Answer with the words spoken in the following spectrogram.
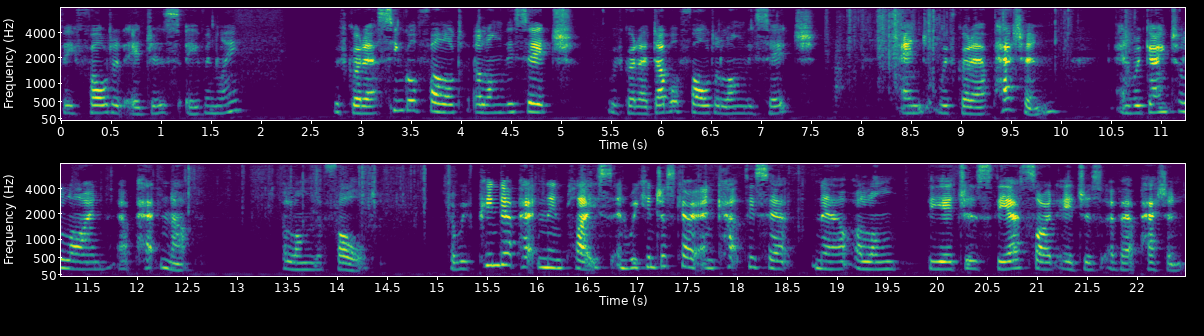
the folded edges evenly. We've got our single fold along this edge, we've got our double fold along this edge, and we've got our pattern, and we're going to line our pattern up along the fold. So we've pinned our pattern in place and we can just go and cut this out now along the edges, the outside edges of our pattern.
